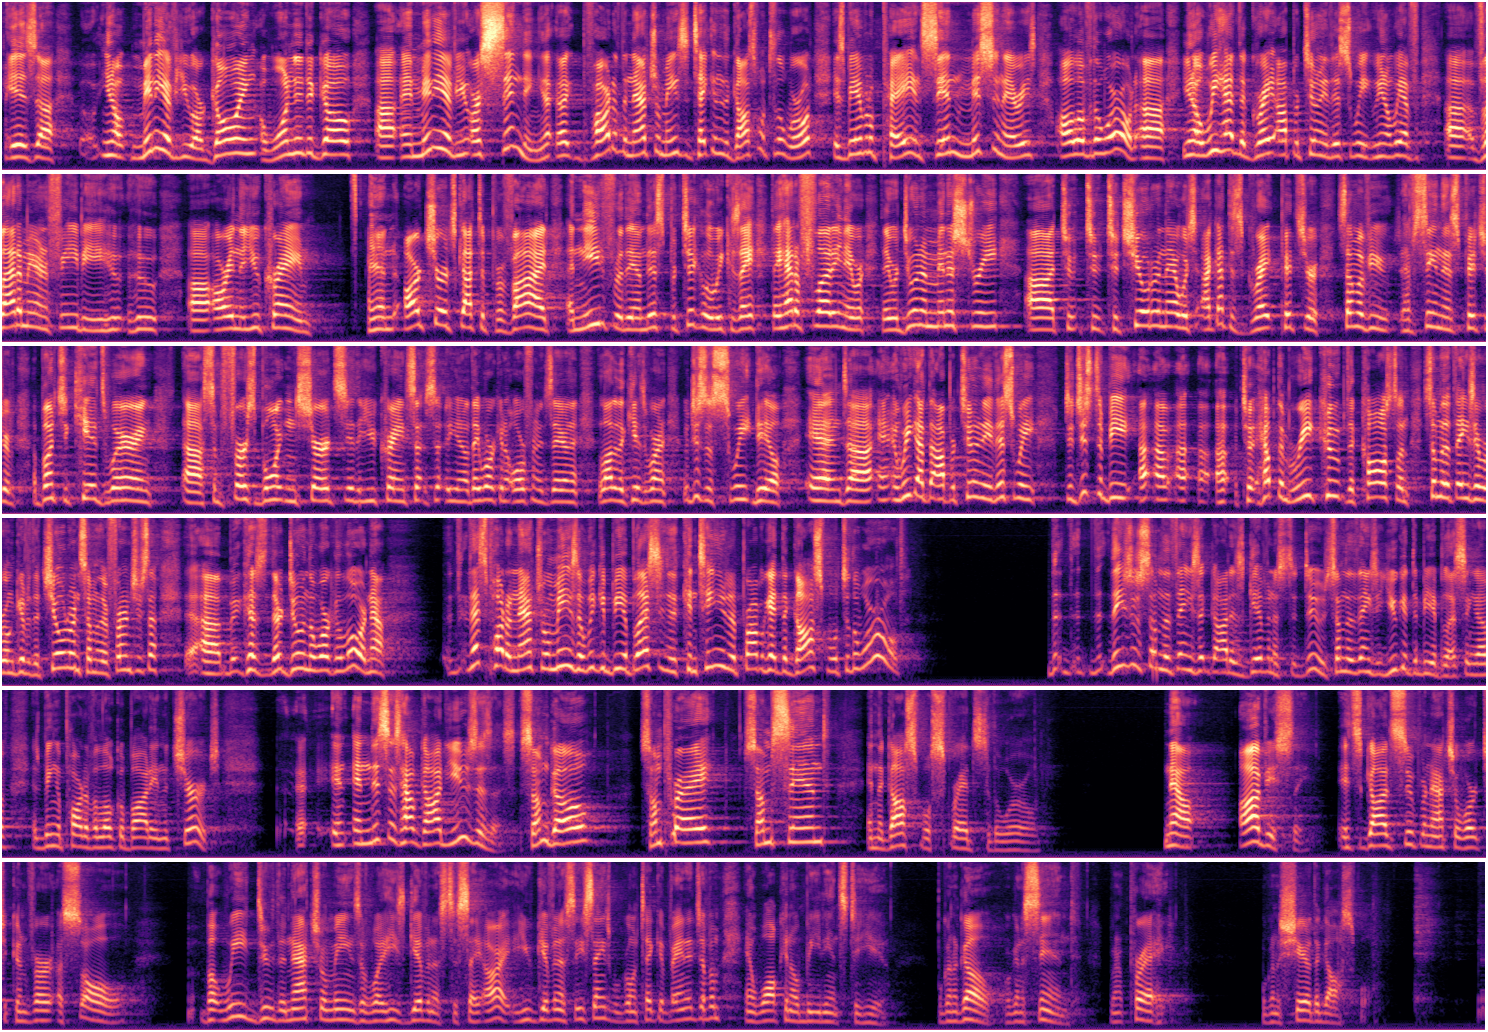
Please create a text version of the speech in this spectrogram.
is, uh, you know, many of you are going, wanting to go, uh, and many of you are sending. Like part of the natural means of taking the gospel to the world is being able to pay and send missionaries all over the world. Uh, you know, we had the great opportunity this week. You know, we have uh, Vladimir and Phoebe who, who uh, are in the Ukraine. And our church got to provide a need for them this particular week because they, they had a flooding. They were, they were doing a ministry uh, to, to, to children there, which I got this great picture. Some of you have seen this picture of a bunch of kids wearing uh, some First Boynton shirts in the Ukraine. So, so, you know, they work in an orphanage there, and a lot of the kids wearing it. Was just a sweet deal. And, uh, and we got the opportunity this week to just to be, uh, uh, uh, to help them recoup the cost on some of the things they were going to give to the children, some of their furniture stuff, because they're doing the work of the Lord. Now, that's part of natural means that we could be a blessing to continue to propagate the gospel to the world. These are some of the things that God has given us to do, some of the things that you get to be a blessing of as being a part of a local body in the church. Uh, and, and this is how God uses us. Some go, some pray, some send, and the gospel spreads to the world. Now, obviously, it's God's supernatural work to convert a soul, but we do the natural means of what He's given us to say, all right, you've given us these things, we're going to take advantage of them and walk in obedience to you. We're going to go. We're going to send. We're going to pray. We're going to share the gospel.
